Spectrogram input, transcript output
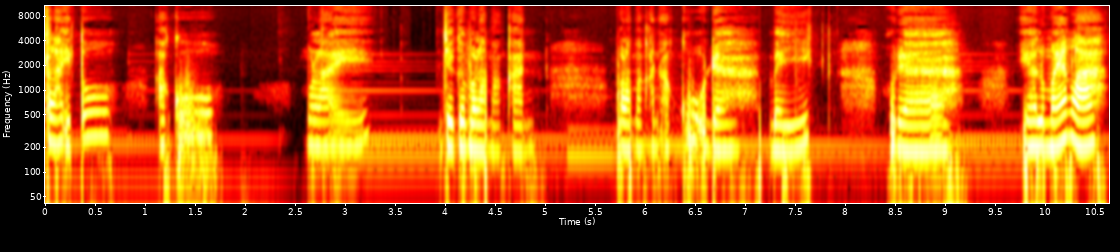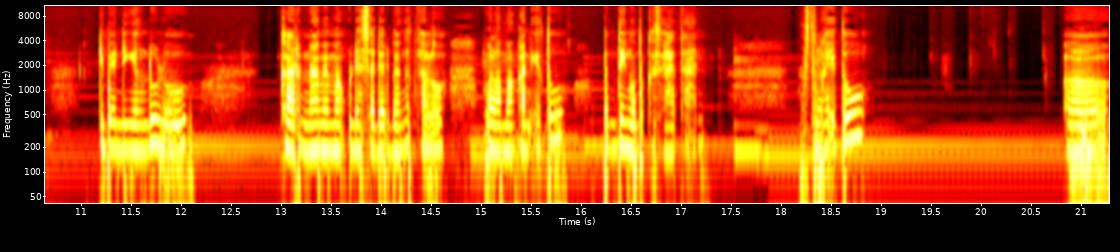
setelah itu aku mulai jaga pola makan. Pola makan aku udah baik udah ya lumayan lah dibanding yang dulu. Karena memang udah sadar banget kalau pola makan itu penting untuk kesehatan. Setelah itu uh,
